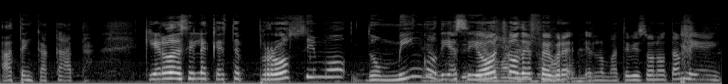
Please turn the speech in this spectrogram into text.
hasta en Cacata. Quiero decirles que este próximo domingo 18 de febrero, en los no también,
